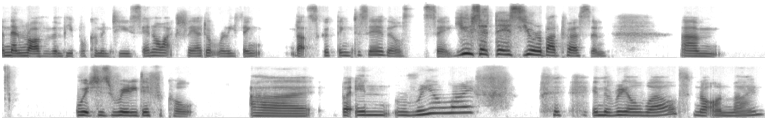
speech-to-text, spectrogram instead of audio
And then rather than people coming to you saying, "Oh, actually, I don't really think that's a good thing to say," they'll say, "You said this. You're a bad person," um, which is really difficult. Uh, but in real life, in the real world, not online,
